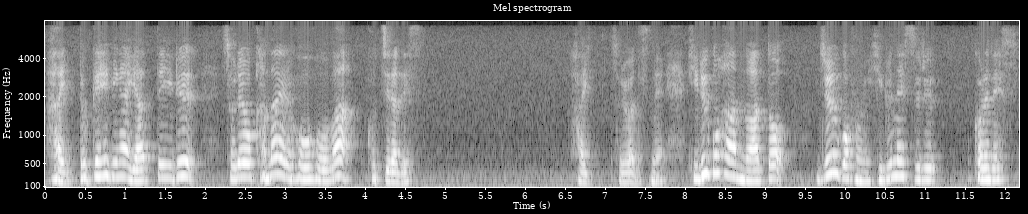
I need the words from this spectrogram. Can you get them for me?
はい毒蛇がやっているそれを叶える方法はこちらです。はいそれはですね昼ご飯の後15分昼寝するこれです。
